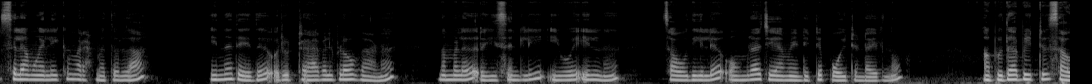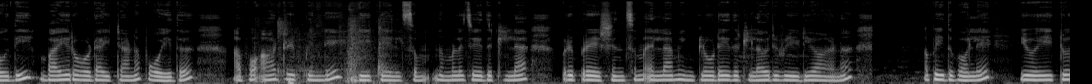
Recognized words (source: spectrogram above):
അസ്സലാമു അലൈക്കും വറഹമത്തുള്ള. ഇന്നത്തേത് ഒരു ട്രാവൽ വ്ളോഗാണ്. നമ്മൾ റീസെന്റ്ലി യു എയിൽ നിന്ന് സൗദിയിൽ ഉംറ ചെയ്യാൻ വേണ്ടിയിട്ട് പോയിട്ടുണ്ടായിരുന്നു. Abu Dhabi to Saudi by റോഡായിട്ടാണ് പോയത്. അപ്പോൾ ആ ട്രിപ്പിന്റെ ഡീറ്റെയിൽസും നമ്മൾ ചെയ്തിട്ടുള്ള പ്രിപ്പറേഷൻസും എല്ലാം ഇൻക്ലൂഡ് ചെയ്തിട്ടുള്ള ഒരു വീഡിയോ ആണ്. അപ്പോൾ ഇതുപോലെ U A to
